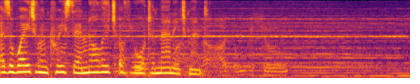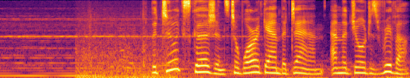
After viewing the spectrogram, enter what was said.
as a way to increase their knowledge of water management. The two excursions to Warragamba Dam and the Georges River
